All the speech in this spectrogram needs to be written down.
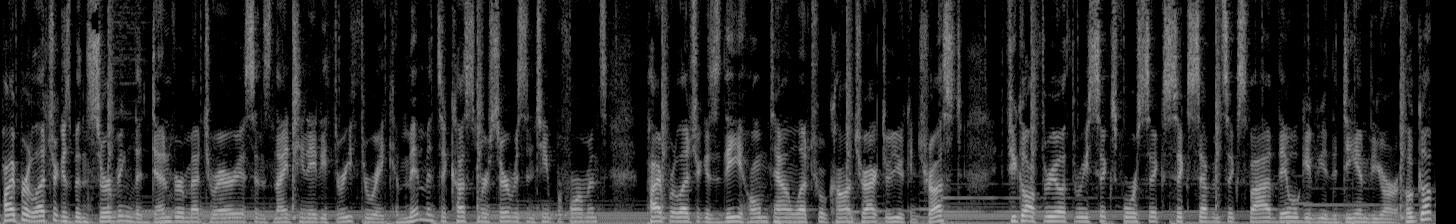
Piper Electric has been serving the Denver metro area since 1983 through a commitment to customer service and team performance. Piper Electric is the hometown electrical contractor you can trust. If you call 303 646 6765, they will give you the DNVR hookup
